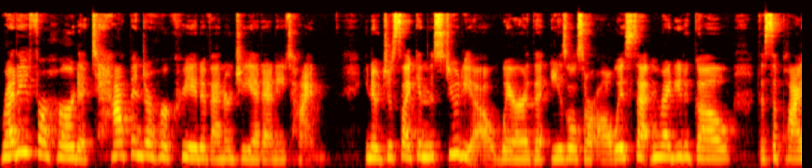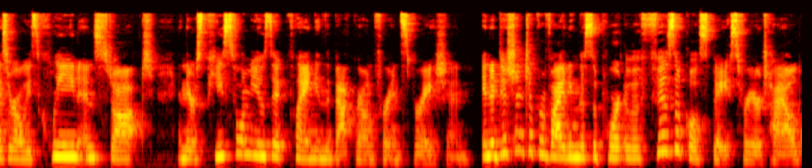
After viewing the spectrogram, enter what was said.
ready for her to tap into her creative energy at any time. You know, just like in the studio, where the easels are always set and ready to go, the supplies are always clean and stocked, and there's peaceful music playing in the background for inspiration. In addition to providing the support of a physical space for your child,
